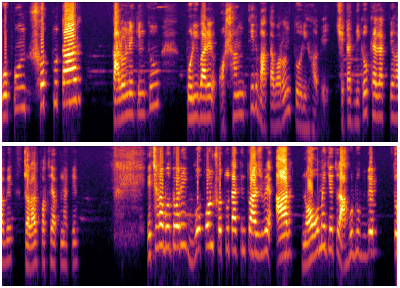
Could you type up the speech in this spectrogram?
গোপন শত্রুতার কারণে কিন্তু পরিবারের অশান্তির বাতাবরণ তৈরি হবে। সেটার দিকেও খেয়াল রাখতে হবে, চলার পথে আপনাকে। এছাড়া বলতে পারি, গোপন শত্রুতা কিন্তু আসবে। আর নবমে যেহেতু রাহু ঢুকবে তো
